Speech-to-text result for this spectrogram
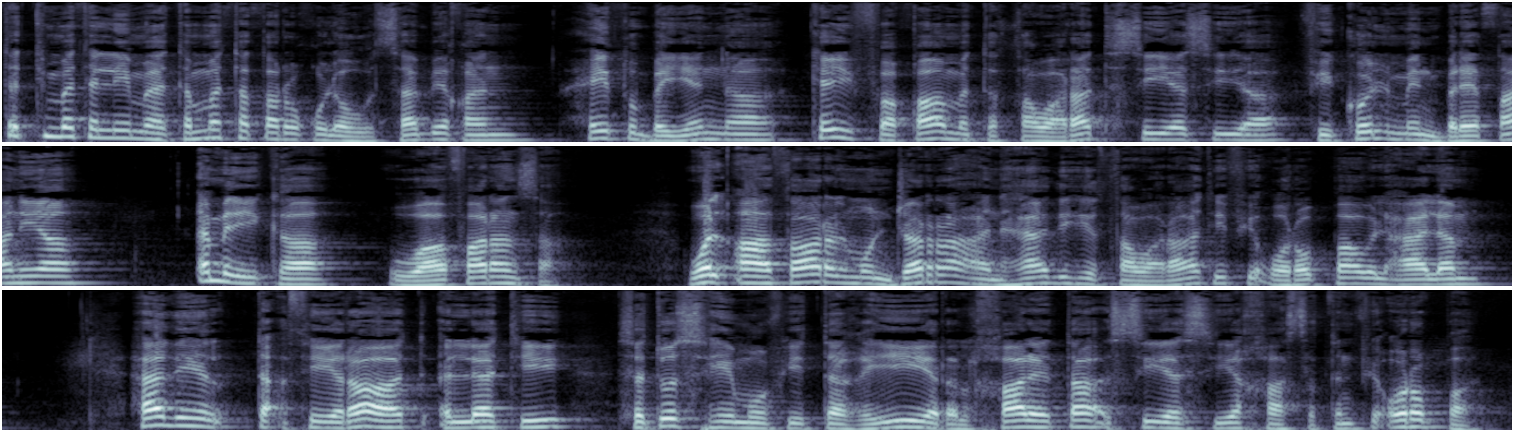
تتمة لما تم التطرق له سابقا حيث بينا كيف قامت الثورات السياسية في كل من بريطانيا أمريكا وفرنسا والآثار المنجرة عن هذه الثورات في أوروبا والعالم. هذه التأثيرات التي ستسهم في تغيير الخارطة السياسية خاصة في أوروبا.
